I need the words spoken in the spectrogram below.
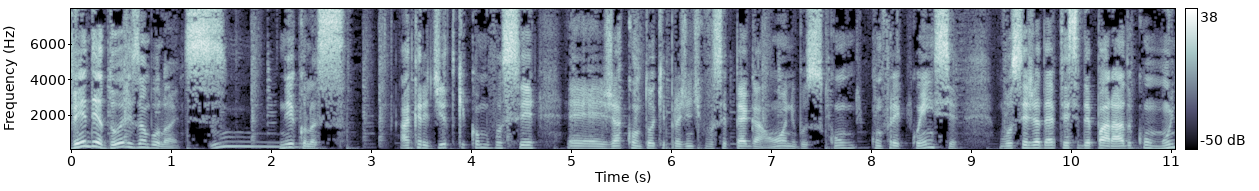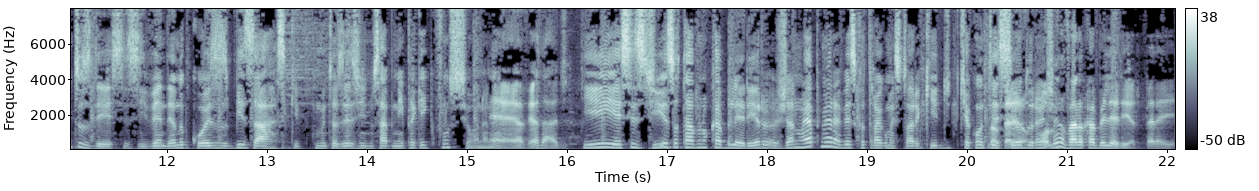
Vendedores ambulantes. Nicolas, acredito que como você é, já contou aqui pra gente que você pega ônibus com, com frequência, você já deve ter se deparado com muitos desses e vendendo coisas bizarras que muitas vezes a gente não sabe nem pra que que funciona, né? É, é verdade. E esses dias eu tava no cabeleireiro, já não é a primeira vez que eu trago uma história aqui de- que Não, aconteceu pera aí, durante... Homem não vai no cabeleireiro, pera aí.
